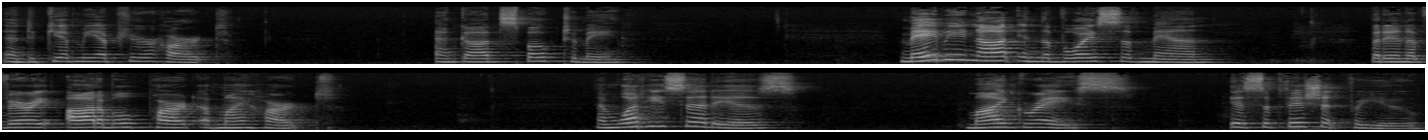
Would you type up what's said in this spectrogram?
and to give me a pure heart, and God spoke to me. Maybe not in the voice of man, but in a very audible part of my heart. And what he said is, My grace is sufficient for you.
